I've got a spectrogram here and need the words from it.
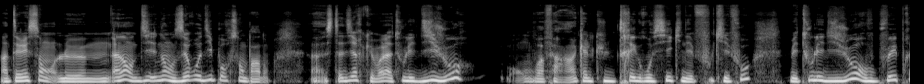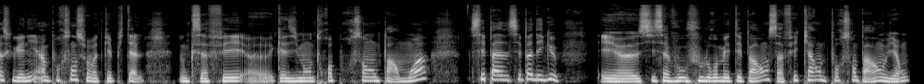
intéressant. Le, ah non, 10, non, 0,10%, pardon. C'est-à-dire que voilà, tous les 10 jours, on va faire un calcul très grossier qui, est fou, qui est faux, mais tous les 10 jours, vous pouvez presque gagner 1% sur votre capital. Donc ça fait euh, quasiment 3% par mois, c'est pas c'est pas dégueu. Et euh, si ça vous, vous le remettez par an, ça fait 40% par an environ,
